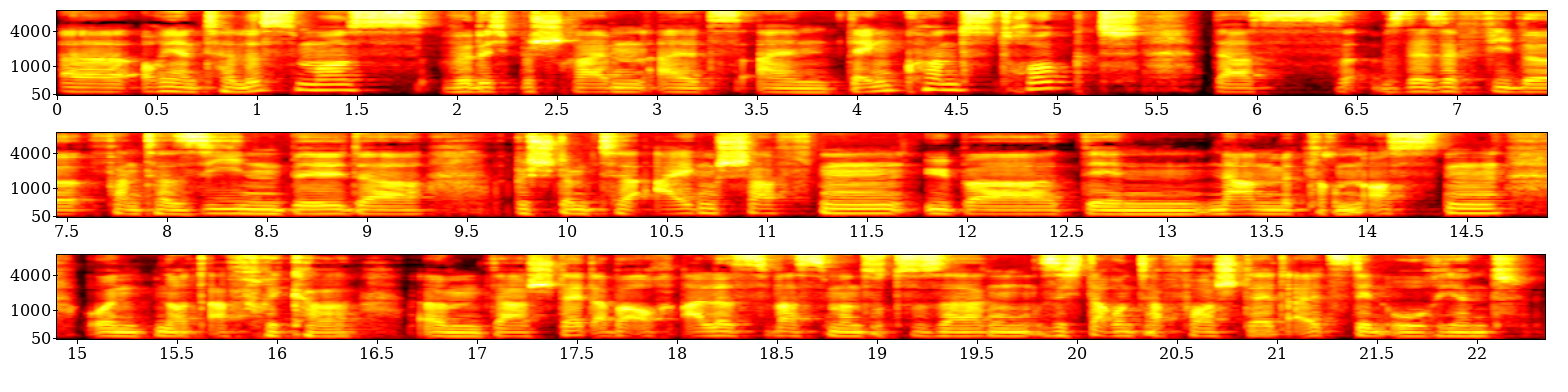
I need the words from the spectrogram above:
Äh, Orientalismus würde ich beschreiben als ein Denkkonstrukt, das sehr, sehr viele Fantasien, Bilder, bestimmte Eigenschaften über den Nahen Mittleren Osten und Nordafrika ähm, darstellt, aber auch alles, was man sozusagen sich darunter vorstellt als den Orient.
